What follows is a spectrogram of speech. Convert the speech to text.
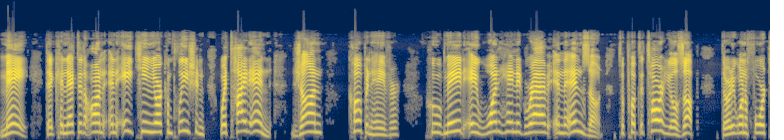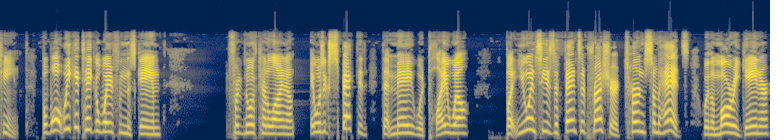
Maye then connected on an 18 yard completion with tight end John Copenhaver, who made a one handed grab in the end zone to put the Tar Heels up 31 14. But what we could take away from this game for North Carolina it was expected that Maye would play well, but UNC's defensive pressure turned some heads with Amari Gainer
